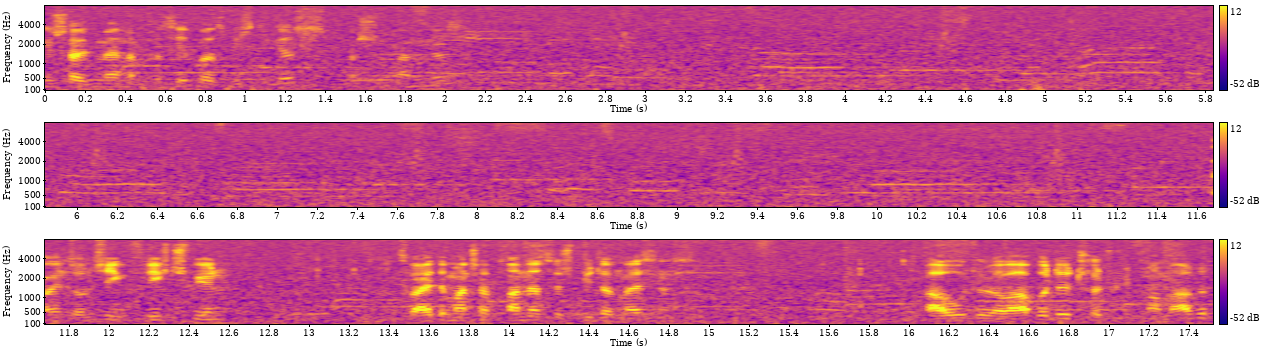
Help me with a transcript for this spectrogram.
Reingeschaltet werden, dann passiert was Wichtiges, was Spannendes. Bei den sonstigen Pflichtspielen die zweite Mannschaft dran das spielt dann meistens Raut oder Wabudic, heute spielt man Maric.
